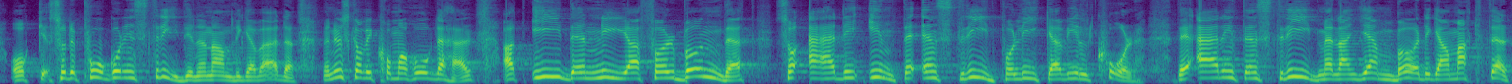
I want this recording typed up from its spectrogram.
Och, så det pågår en strid i den andliga världen. Men nu ska vi komma ihåg det här att i det nya förbundet så är det inte en strid på lika villkor. Det är inte en strid mellan jämbördiga makter.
